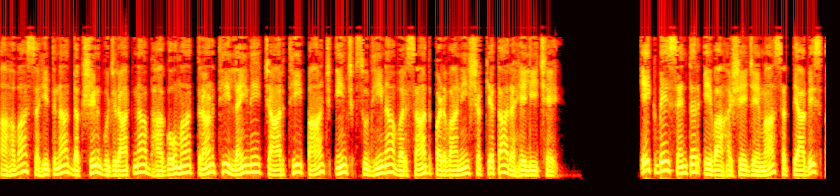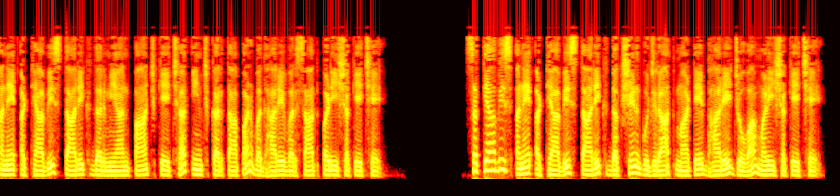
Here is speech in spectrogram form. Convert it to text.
આહવા સહિતના દક્ષિણ ગુજરાતના ભાગોમાં ત્રણથી લઈને ચારથી પાંચ ઇંચ સુધીના વરસાદ પડવાની શક્યતા રહેલી છે. એક બે સેન્ટર એવા હશે જેમાં સત્યાવીસ અને અઠ્યાવીસ તારીખ દરમિયાન પાંચ કે છ ઇંચ કરતાં પણ વધારે વરસાદ પડી શકે છે. સત્યાવીસ અને અઠ્યાવીસ તારીખ દક્ષિણ ગુજરાત માટે ભારે જોવા મળી શકે છે.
